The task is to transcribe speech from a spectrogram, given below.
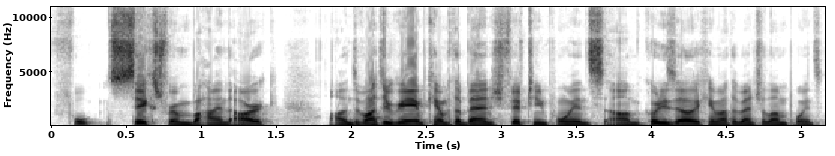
four, six from behind the arc. Um, Devonte Graham came off the bench, 15 points. Cody Zeller came off the bench, 11 points.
